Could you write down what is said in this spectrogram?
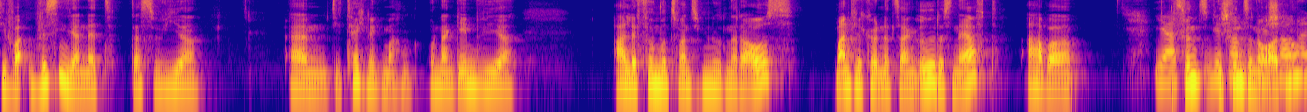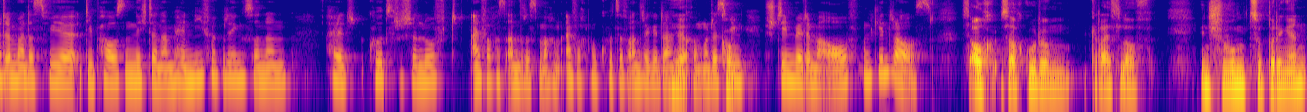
die wissen ja nicht, dass wir ähm, die Technik machen. Und dann gehen wir alle 25 Minuten raus. Manche können jetzt sagen, öh, das nervt, aber ja, ich finde es in Ordnung. Wir schauen halt immer, dass wir die Pausen nicht dann am Handy verbringen, sondern halt kurz frische Luft, einfach was anderes machen, einfach nur kurz auf andere Gedanken ja, kommen. Und deswegen komm. stehen wir halt immer auf und gehen raus. Ist auch, ist auch gut, um Kreislauf in Schwung zu bringen.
